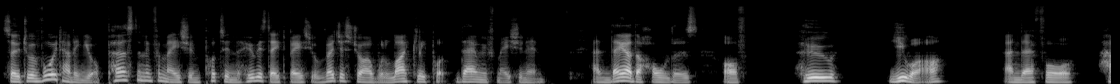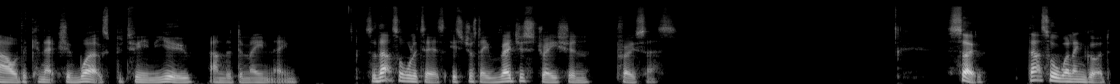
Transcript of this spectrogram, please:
So to avoid having your personal information put in the Whois database, your registrar will likely put their information in. And they are the holders of who you are and therefore how the connection works between you and the domain name. So that's all it is. It's just a registration process. So that's all well and good.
